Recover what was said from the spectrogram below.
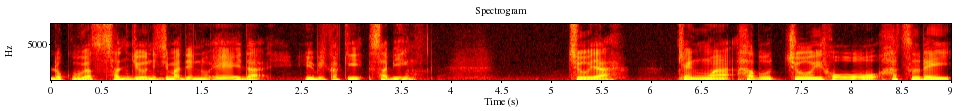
6月30日までの間呼びかけサビン昼夜県はハブ注意報を発令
